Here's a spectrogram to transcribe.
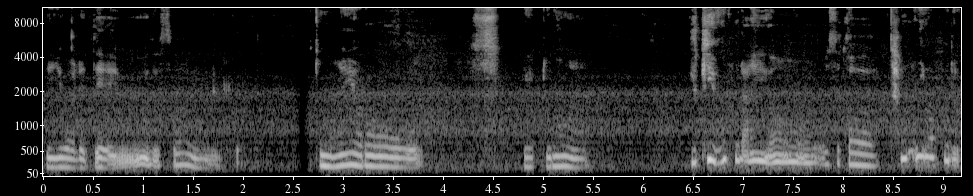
て言われて、余裕ですわ、言うねん。あとなんやろう。えっとな、雪も降らんよ、大阪は。たまには降る。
